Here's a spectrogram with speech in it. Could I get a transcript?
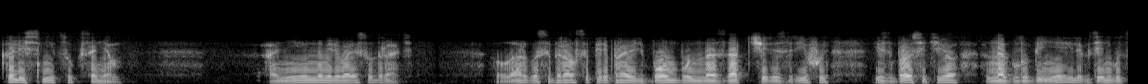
колесницу к саням. Они намеревались удрать. Ларго собирался переправить бомбу назад через рифы и сбросить ее на глубине или где-нибудь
